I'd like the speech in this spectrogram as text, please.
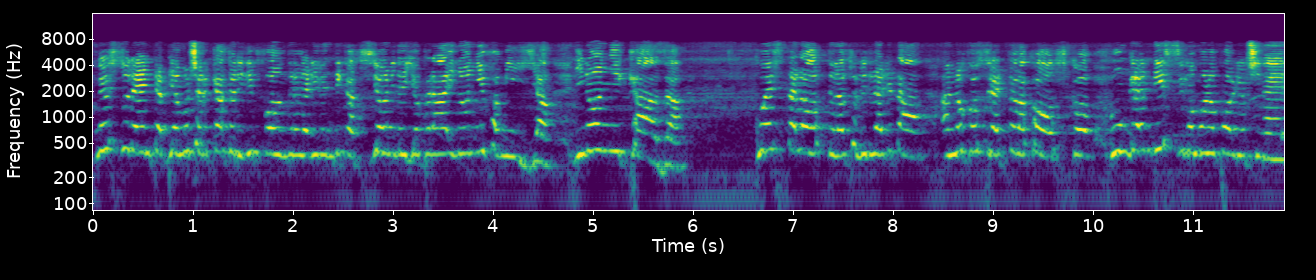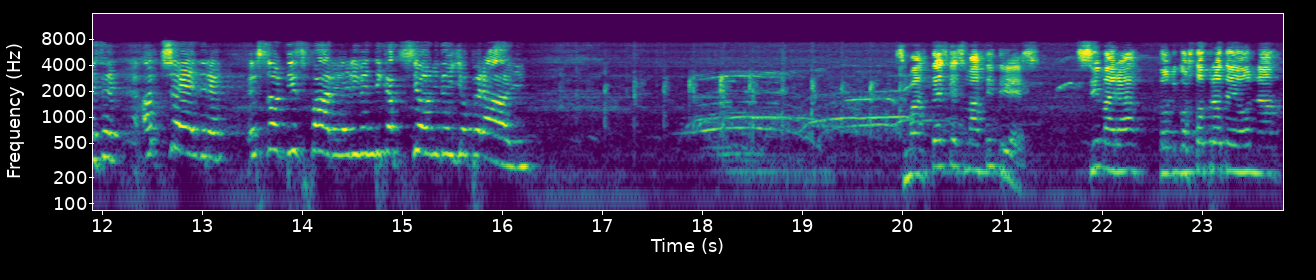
Noi studenti abbiamo cercato di diffondere le rivendicazioni degli operai in ogni famiglia, in ogni casa. Questa lotta e la solidarietà hanno costretto la Costco, un grandissimo monopolio cinese, a cedere e soddisfare le rivendicazioni degli operai. Συμμαθητές και συμμαθήτριες, σήμερα, τον 21ο αιώνα,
